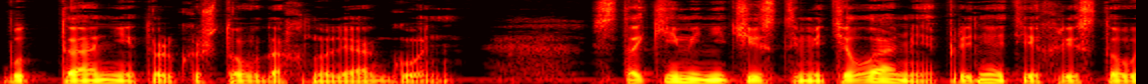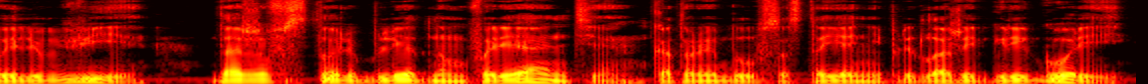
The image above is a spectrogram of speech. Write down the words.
будто они только что вдохнули огонь. С такими нечистыми телами принятие Христовой любви, даже в столь бледном варианте, который был в состоянии предложить Григорий,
